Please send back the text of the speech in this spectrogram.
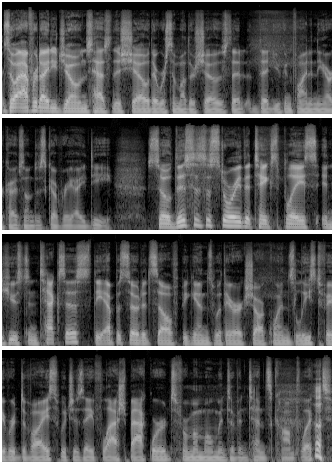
So Aphrodite Jones has this show. There were some other shows that that you can find in the archives on Discovery ID. So this is a story that takes place in Houston, Texas. The episode itself begins with Eric Shaw Quinn's least favorite device, which is a flash backwards from a moment of intense conflict.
